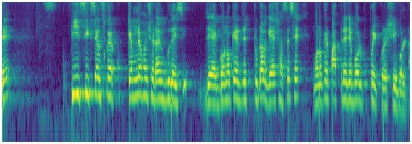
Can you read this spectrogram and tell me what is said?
যে পি সিক্স এল স্কোয়ার কেমনে হয় সেটা আমি বুঝাইছি। যে গণকের যে টোটাল গ্যাস আছে, সে গণকের পাত্রে যে বল প্রয়োগ করে সেই বলটা।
